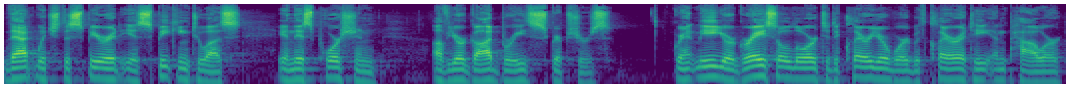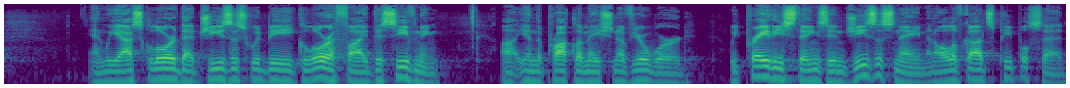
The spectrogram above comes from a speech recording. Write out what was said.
that which the Spirit is speaking to us in this portion of your God breathed scriptures. Grant me your grace, O Lord, to declare your word with clarity and power and we ask, Lord, that Jesus would be glorified this evening uh, in the proclamation of your word. We pray these things in Jesus' name, and all of God's people said,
